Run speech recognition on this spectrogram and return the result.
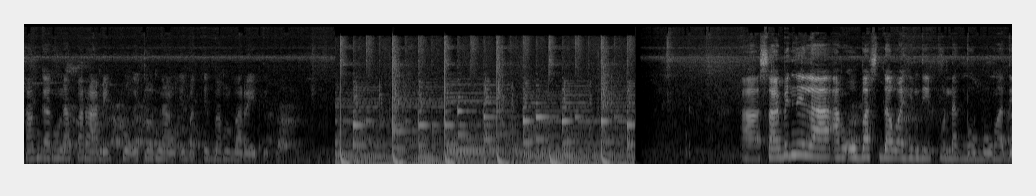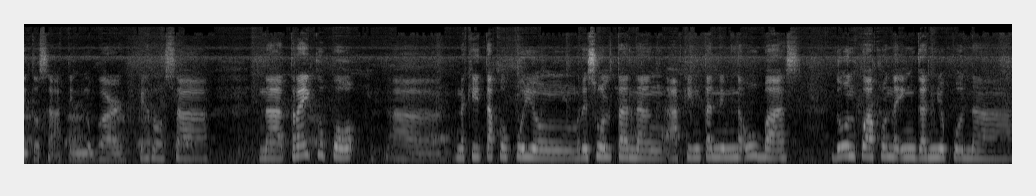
hanggang naparami po ito ng iba't ibang variety po. Ah, sabi nila, ang ubas daw ay hindi po nagbubunga dito sa ating lugar. Pero sa na-try ko po, ah, nakita ko po yung resulta ng aking tanim na ubas. Doon po ako nainganyo po na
